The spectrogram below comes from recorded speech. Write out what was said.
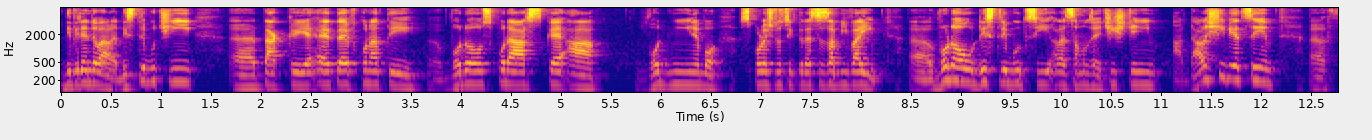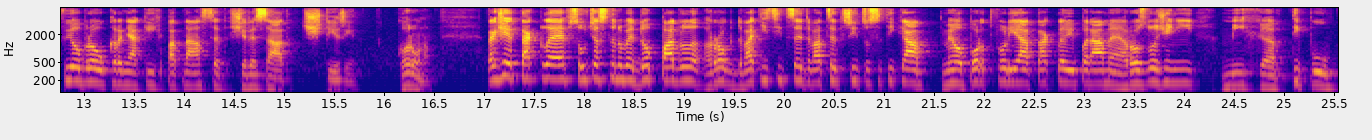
dividendové, ale distribuční, eh, tak je ETF na ty vodohospodářské a vodní nebo společnosti, které se zabývají vodou, distribucí, ale samozřejmě čištěním a další věci. Fiobroker nějakých 1564 korun. Takže takhle v současné době dopadl rok 2023, co se týká mého portfolia, takhle vypadáme rozložení mých eh, typů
